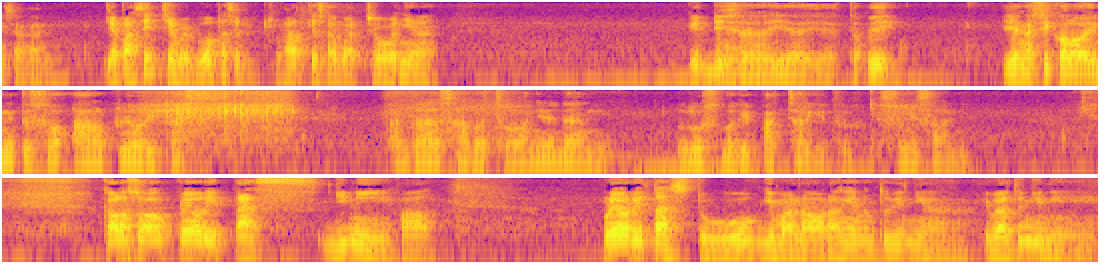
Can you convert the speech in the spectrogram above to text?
misalkan ya pasti cewek gua pasti curhat ke sahabat cowoknya gitu Bisa, iya iya. Tapi iya nggak sih kalau ini tuh soal prioritas antara sahabat cowoknya dan lu sebagai pacar gitu, semisalnya. Kalau soal prioritas, gini, Val. Prioritas tuh gimana orang yang nentuinnya. Ibaratnya gini,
